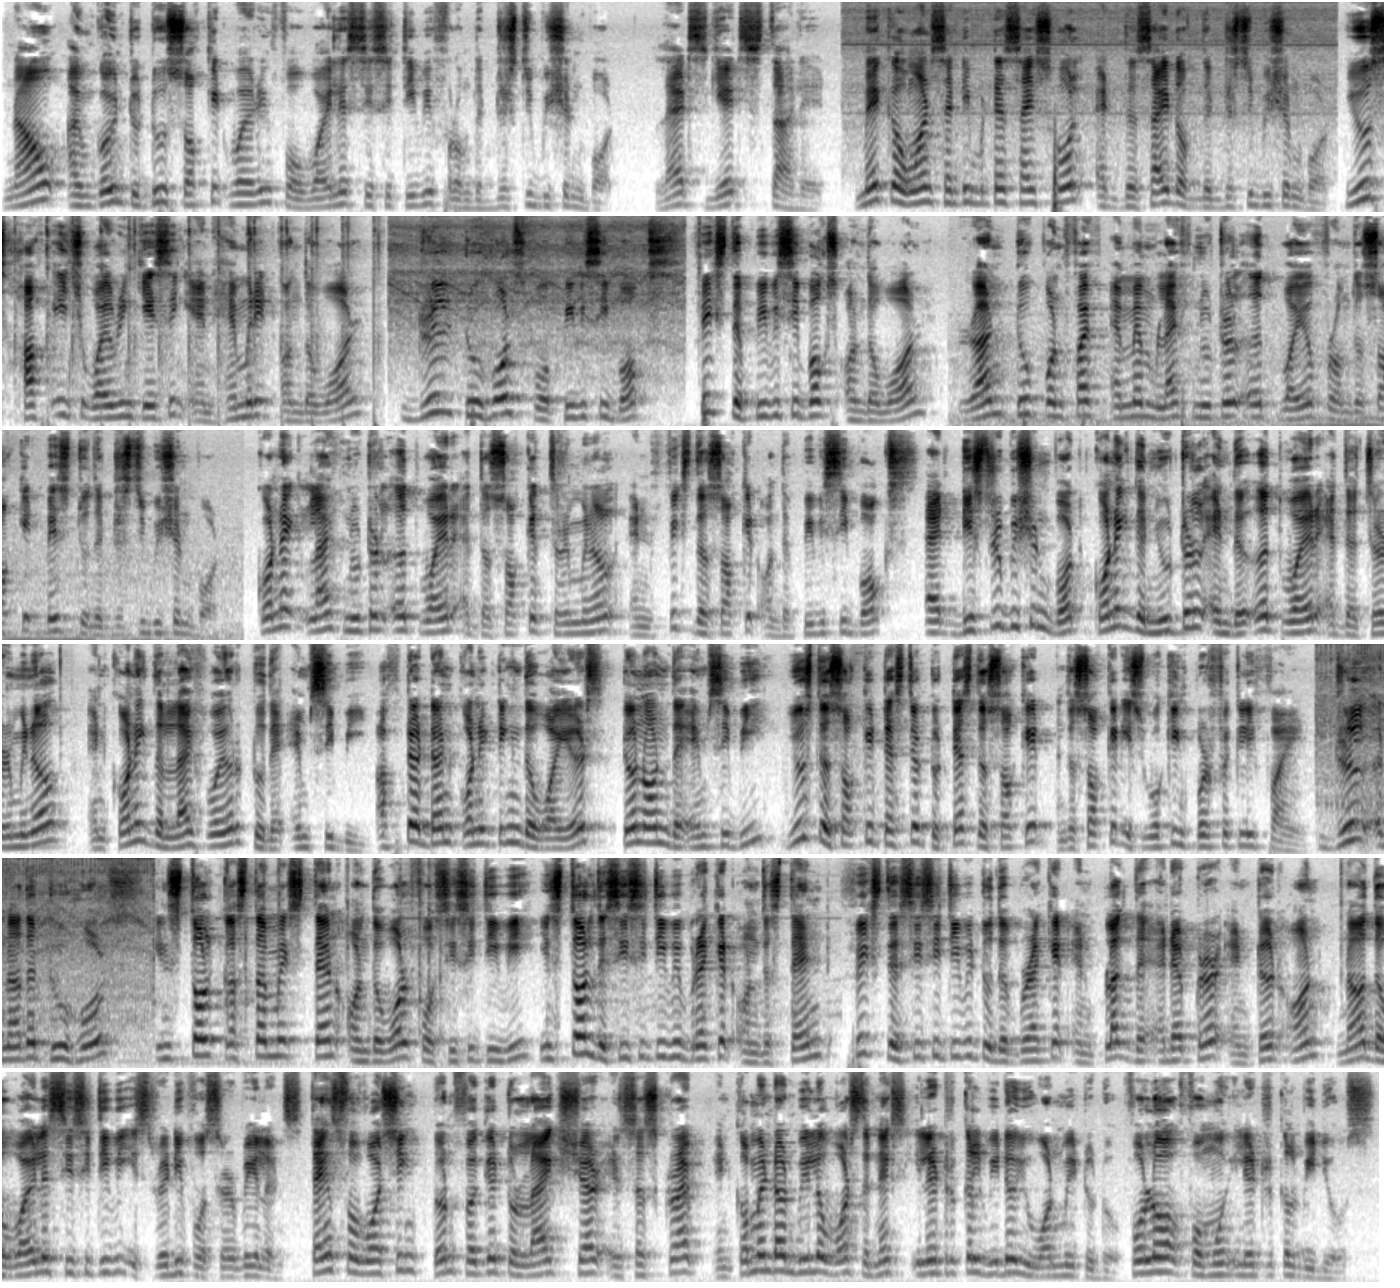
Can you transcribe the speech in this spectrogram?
Now I'm going to do socket wiring for wireless CCTV from the distribution board. Let's get started. Make a 1cm size hole at the side of the distribution board. Use half inch wiring casing and hammer it on the wall. Drill 2 holes for PVC box. Fix the PVC box on the wall. Run 2.5 mm live neutral earth wire from the socket base to the distribution board. Connect live neutral earth wire at the socket terminal and fix the socket on the PVC box. At distribution board, connect the neutral and the earth wire at the terminal and connect the live wire to the MCB. After done connecting the wires, turn on the MCB. Use the socket tester to test the socket and the socket is working perfectly fine. Drill another two holes. Install custom made stand on the wall for CCTV. Install the CCTV bracket on the stand. Fix the CCTV to the bracket and plug the adapter and turn on. Now the wireless CCTV is ready for surveillance. Thanks for watching. Don't forget to like, share and subscribe and comment down below what's the next electrical video you want me to do. Follow up for more electrical videos.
